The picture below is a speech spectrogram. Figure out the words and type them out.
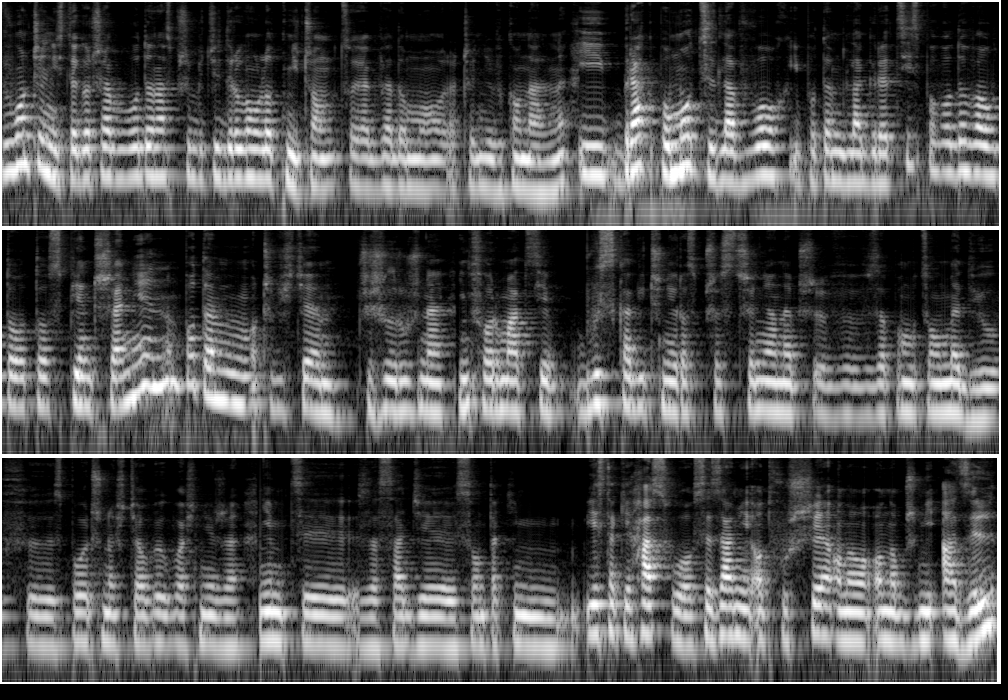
wyłączeni z tego. Trzeba było do nas przybyć drogą lotniczą, co jak wiadomo raczej niewykonalne. I brak pomocy dla Włoch i potem dla Grecji spowodował to, to spiętrzenie. No, potem oczywiście przyszły różne informacje błyskawicznie rozprzestrzeniane przy, w, za pomocą mediów y, społecznościowych właśnie, że Niemcy w zasadzie są takim, jest takie hasło Sezamie otwórz się, ono, ono brzmi azyl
